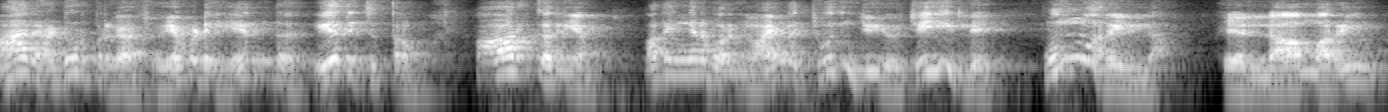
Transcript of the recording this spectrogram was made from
ആര് അടൂർ പ്രകാശം? എവിടെ? എന്ത്? ഏത് ചിത്രം? ആർക്കറിയാം? അതെങ്ങനെ പറഞ്ഞു? അയാളെ ചോദ്യം ചെയ്യോ? ചെയ്യില്ലേ? ഒന്നും അറിയില്ല. എല്ലാം അറിയും.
